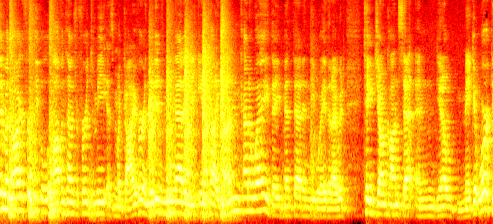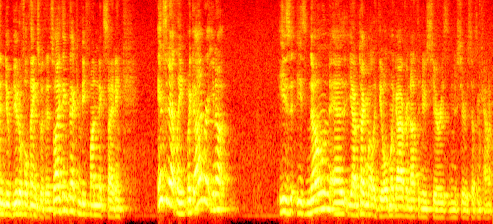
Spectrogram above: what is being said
cinematographer, people oftentimes referred to me as MacGyver, and they didn't mean that in the anti-gun kind of way. They meant that in the way that I would take junk on set and you know make it work and do beautiful things with it. So I think that can be fun and exciting. Incidentally, MacGyver, you know, he's he's known as yeah. I'm talking about like the old MacGyver, not the new series. The new series doesn't count.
